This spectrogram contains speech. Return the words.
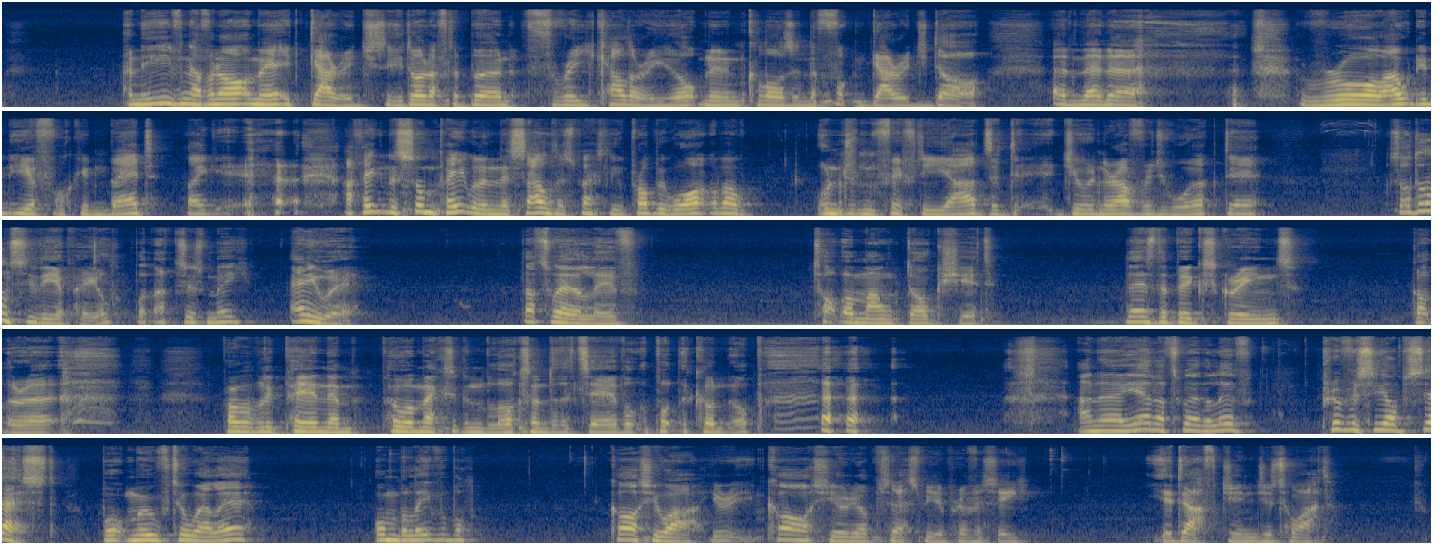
And they even have an automated garage, so you don't have to burn three calories opening and closing the fucking garage door, and then uh, roll out into your fucking bed. Like, I think there's some people in the south, especially, who probably walk about 150 yards a day during their average work day. So I don't see the appeal, but that's just me. Anyway, that's where they live. Top of Mount Dog shit. There's the big screens. Got their uh, probably paying them poor Mexican blokes under the table to put the cunt up. and uh, yeah, that's where they live. Privacy obsessed, but moved to LA. Unbelievable. Of course you are. You're, of course you're obsessed with your privacy. You daft ginger twat.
